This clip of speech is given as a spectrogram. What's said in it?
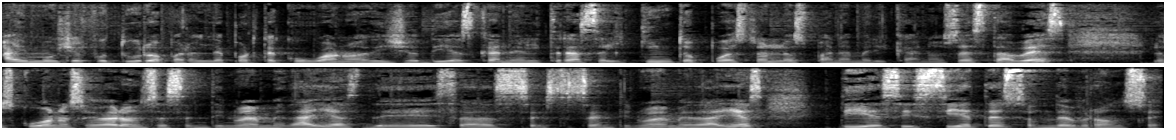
Hay mucho futuro para el deporte cubano, ha dicho Díaz Canel, tras el quinto puesto en los Panamericanos. Esta vez, los cubanos llevaron 69 medallas. De esas 69 medallas, 17 son de bronce.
